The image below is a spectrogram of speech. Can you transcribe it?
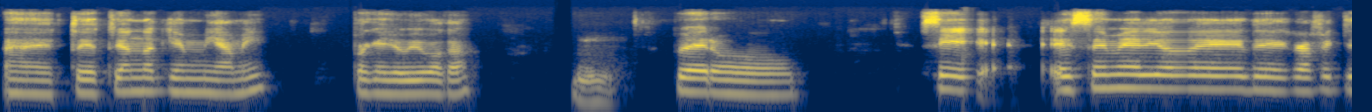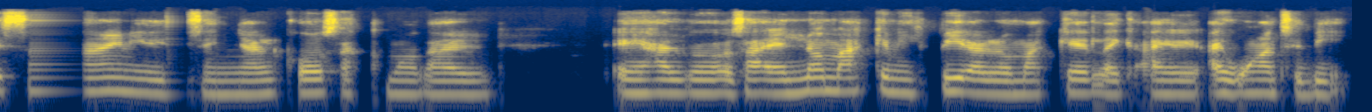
Eh, estoy estudiando aquí en Miami, porque yo vivo acá, mm, pero sí, ese medio de, de graphic design y diseñar cosas como tal es algo, o sea, es lo más que me inspira, lo más que, like, I, I want to be.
